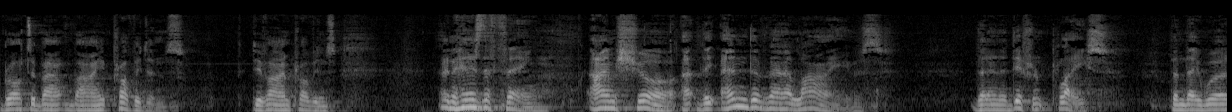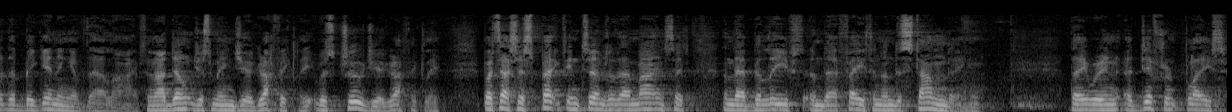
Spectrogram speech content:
brought about by providence, divine providence. And here's the thing I'm sure at the end of their lives, they're in a different place than they were at the beginning of their lives. And I don't just mean geographically, it was true geographically. But I suspect, in terms of their mindset and their beliefs and their faith and understanding, they were in a different place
